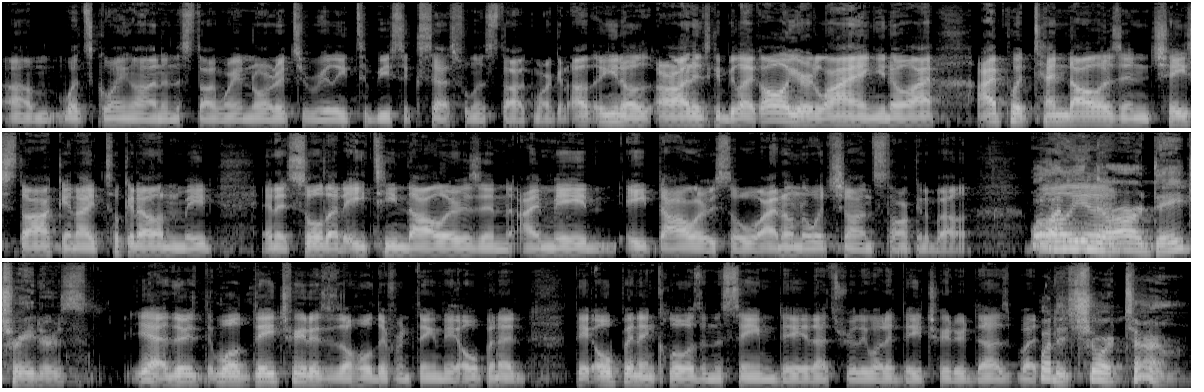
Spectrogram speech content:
um, what's going on in the stock market in order to really to be successful in the stock market. Other, you know, our audience could be like, "Oh, you're lying." You know, I I put ten dollars in Chase stock and I took it out and made and it sold at eighteen dollars and I made eight dollars. So I don't know what Sean's talking about. Well, I mean, yeah. there are day traders. Yeah, well, day traders is a whole different thing. They open at they open and close in the same day. That's really what a day trader does. But But it's short term.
